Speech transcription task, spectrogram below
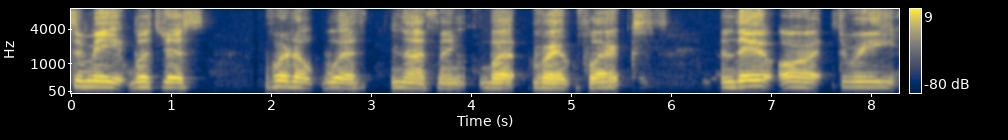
to me was just riddled with nothing but red flags. And there are three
